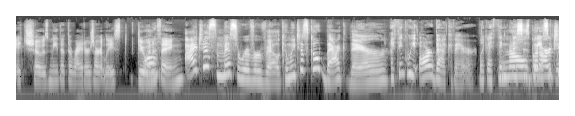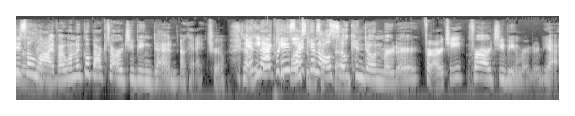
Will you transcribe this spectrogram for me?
it shows me that the writers are at least doing Well, a thing. I just miss Rivervale. Can we just go back there? I think we are back there. Like, I think no, this is but Archie's Riverdale. alive. I want to go back to Archie being dead. Okay, true. So In that case, I can also episode. Condone murder for Archie. for Archie being murdered. Yeah,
